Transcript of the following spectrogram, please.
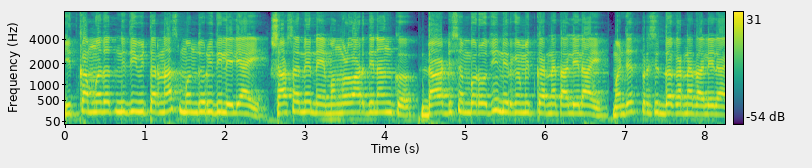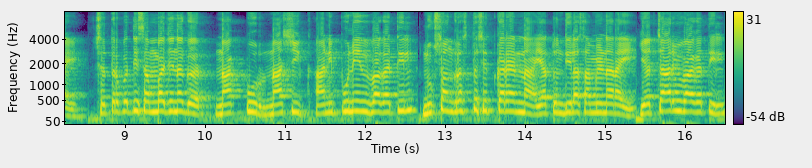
इतका मदत निधी वितरणास मंजुरी दिलेली आहे. शासन निर्णय मंगळवार दिनांक दहा डिसेंबर रोजी निर्गमित करण्यात आलेला आहे. म्हणजेच प्रसिद्ध करण्यात आलेला आहे. आहे. छत्रपती संभाजीनगर नागपूर नाशिक आणि पुणे विभागातील नुकसानग्रस्त शेतकऱ्यांना यातून दिलासा मिळणार आहे. या चार विभागातील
